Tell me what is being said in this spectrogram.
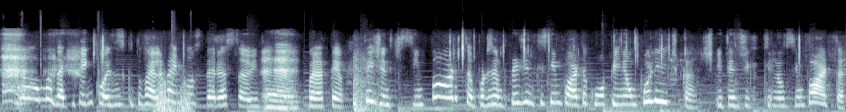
Não, mas é que tem coisas que tu vai levar em consideração, entendeu? É. Pra ter... Tem gente que se importa, por exemplo, tem gente que se importa com opinião política e tem gente que não se importa.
